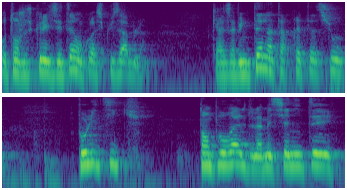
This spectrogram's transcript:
Autant jusque-là, ils étaient encore excusables, car ils avaient une telle interprétation politique, temporelle de la messianité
